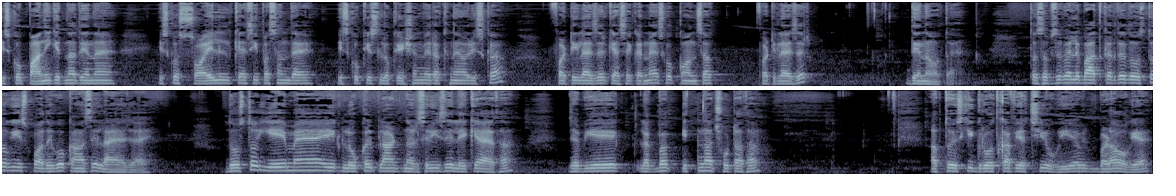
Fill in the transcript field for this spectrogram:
इसको पानी कितना देना है? इसको सॉइल कैसी पसंद है? इसको किस लोकेशन में रखना है और इसका फर्टिलाइज़र कैसे करना है? इसको कौन सा फर्टिलाइज़र देना होता है? तो सबसे पहले बात करते हैं दोस्तों कि इस पौधे को कहाँ से लाया जाए। दोस्तों, ये मैं एक लोकल प्लांट नर्सरी से लेके आया था। जब ये लगभग इतना छोटा था, अब तो इसकी ग्रोथ काफ़ी अच्छी हो गई है, बड़ा हो गया है।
